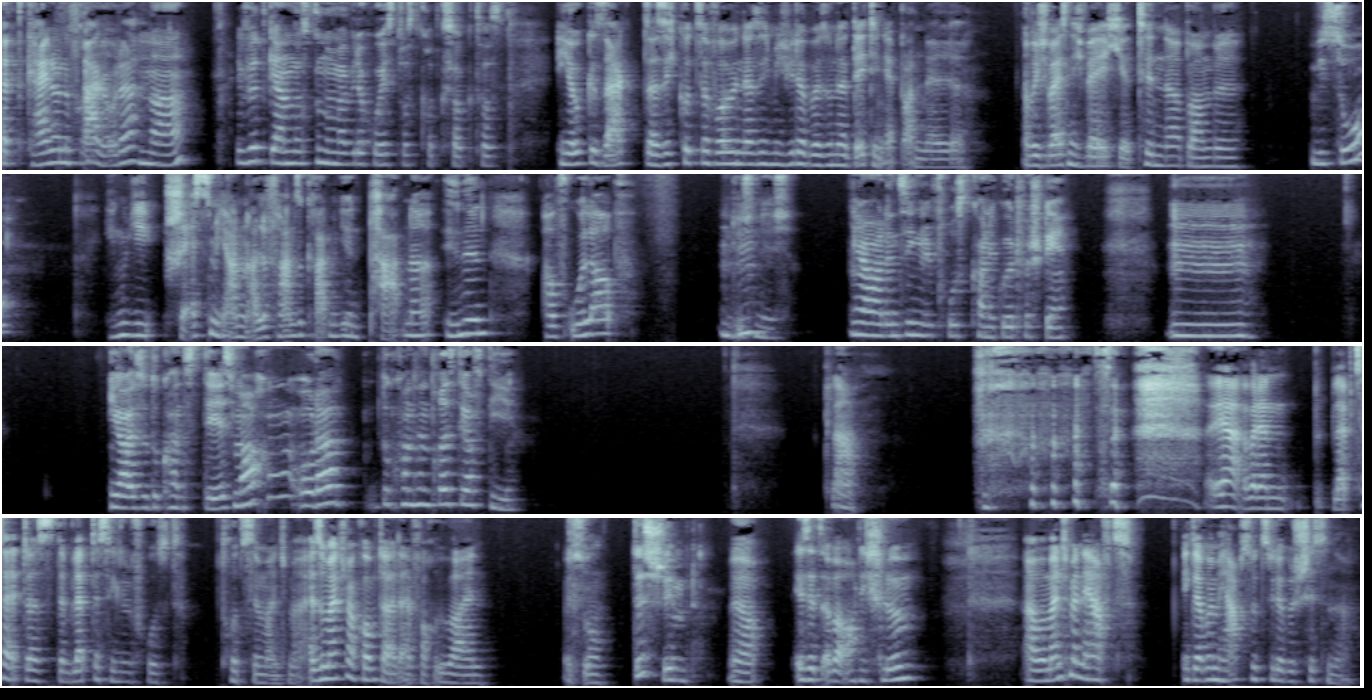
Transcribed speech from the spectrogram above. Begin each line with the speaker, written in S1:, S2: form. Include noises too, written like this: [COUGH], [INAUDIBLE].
S1: hat keine eine Frage, oder?
S2: Na, ich würde gern, dass du nochmal wiederholst, was du gerade gesagt hast.
S1: Ich habe gesagt, dass ich kurz davor bin, dass ich mich wieder bei so einer Dating-App anmelde. Aber ich weiß nicht welche. Tinder, Bumble.
S2: Wieso?
S1: Irgendwie schätzt mich an. Alle fahren so gerade mit ihren PartnerInnen auf Urlaub. Und ich nicht.
S2: Ja, den Single-Frust kann ich gut verstehen. Mm. Ja, also du kannst das machen oder du konzentrierst dich auf die.
S1: Klar. so. [LAUGHS] Ja, aber dann bleibt halt das, dann bleibt der Single-Frust. Trotzdem manchmal. Also manchmal kommt er halt einfach überein. Ist so.
S2: Das stimmt.
S1: Ja. Ist jetzt aber auch nicht schlimm. Aber manchmal nervt's. Ich glaube, im Herbst wird's wieder beschissener.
